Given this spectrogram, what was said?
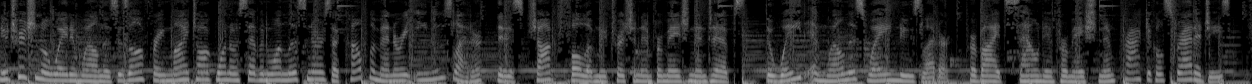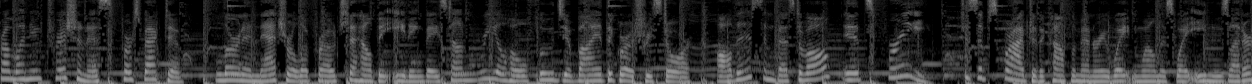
Nutritional Weight and Wellness is offering My Talk 1071 listeners a complimentary e newsletter that is chock full of nutrition information and tips. The Weight and Wellness Way newsletter provides sound information and practical strategies from a nutritionist's perspective. Learn a natural approach to healthy eating based on real whole foods you buy at the grocery store. All this, and best of all, it's free. To subscribe to the complimentary Weight and Wellness Way e newsletter,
